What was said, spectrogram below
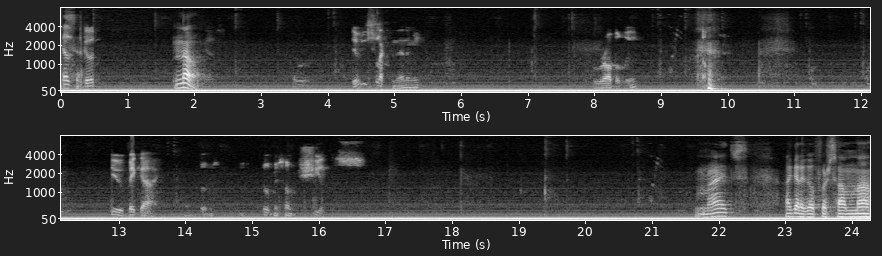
That's good. No. Did we select an enemy? Probably. You big guy. Build me, some shields. Right. I gotta go for some uh,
